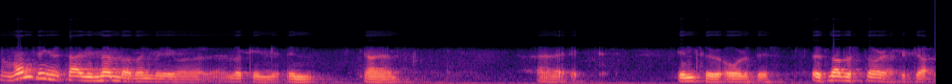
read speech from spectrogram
one thing that I remember when we were looking in uh, uh, into all of this, there's another story I could just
